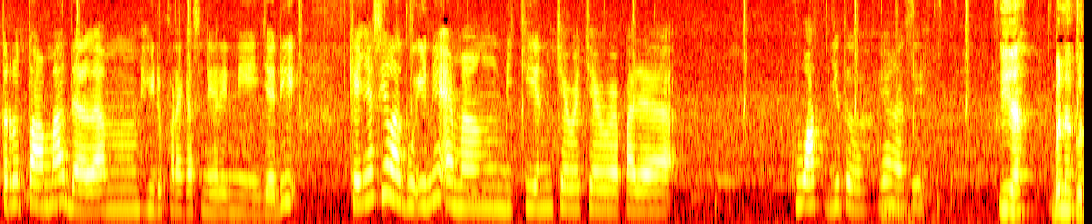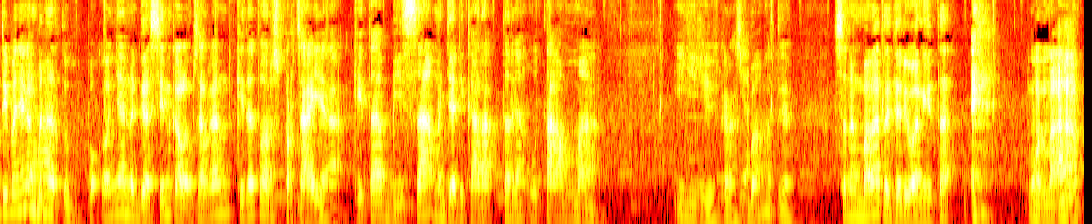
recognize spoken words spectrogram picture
terutama dalam hidup mereka sendiri nih. Jadi, kayaknya sih lagu ini emang bikin cewek-cewek pada kuat gitu, ya nggak sih? Iya, benar kutipannya kan Iya. benar tuh. Pokoknya negasin kalau misalkan kita tuh harus percaya kita bisa menjadi karakter yang utama. Ih, keras Iya. banget ya. Seneng banget ya jadi wanita. Eh, mohon maaf.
